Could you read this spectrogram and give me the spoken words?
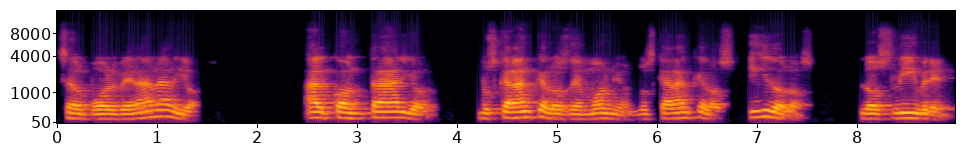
se volverán a Dios. Al contrario, buscarán que los demonios, buscarán que los ídolos los libren,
